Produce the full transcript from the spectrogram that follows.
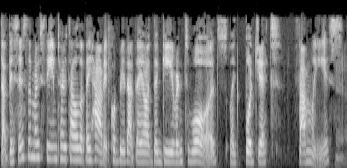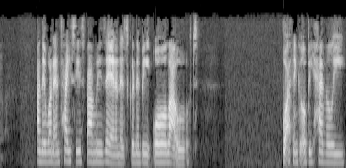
that this is the most themed hotel that they have. It could be that they are they're gearing towards like budget families Yeah. and they want to entice these families in and it's going to be all out. But I think it will be heavily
